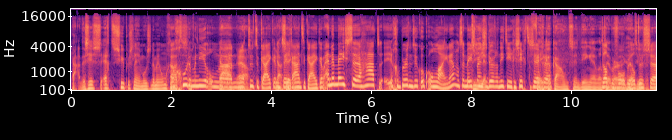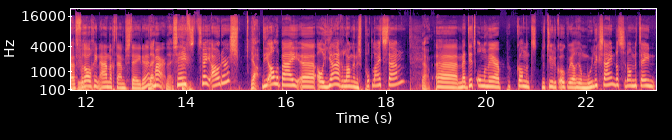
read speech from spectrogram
Ja, dus is echt super slim hoe ze ermee omgaan. Een goede manier om Ja, eh, ja. naartoe te kijken en er tegenaan te kijken. En de meeste haat gebeurt natuurlijk ook online. Hè? Want de meeste mensen durven dat niet in je gezicht te zeggen. Fake accounts en dingen. en dat bijvoorbeeld. Natuurlijk, dus eh, vooral geen aandacht aan besteden. Nee, maar nee. ze heeft twee ouders. Ja. Die allebei eh, al jarenlang in de spotlight staan. Ja. Eh, met dit onderwerp kan het natuurlijk ook wel heel moeilijk zijn. Dat ze dan meteen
